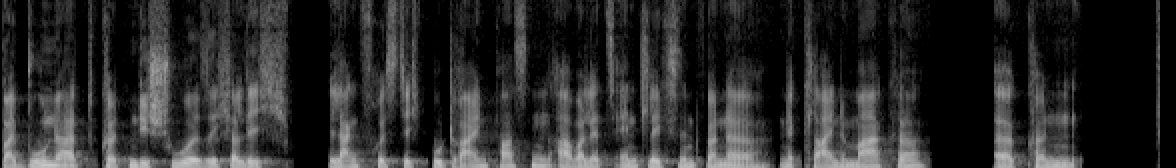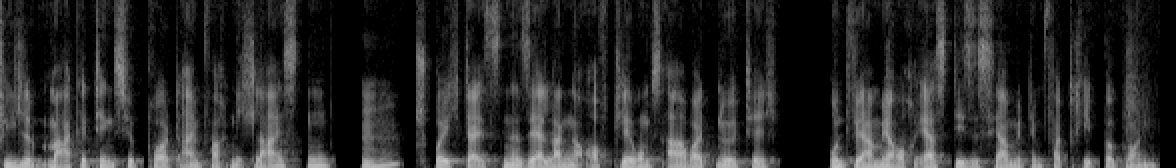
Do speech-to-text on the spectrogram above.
Bei Bunat könnten die Schuhe sicherlich langfristig gut reinpassen, aber letztendlich sind wir eine, eine kleine Marke, äh, können viel Marketing-Support einfach nicht leisten. Mhm. Sprich, da ist eine sehr lange Aufklärungsarbeit nötig. Und wir haben ja auch erst dieses Jahr mit dem Vertrieb begonnen.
